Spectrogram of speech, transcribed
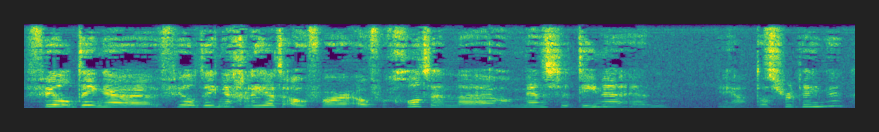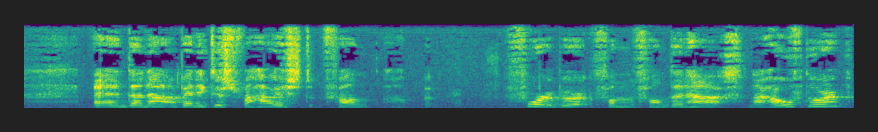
Veel dingen, veel dingen geleerd over, over God en uh, mensen dienen en ja, dat soort dingen. En daarna ben ik dus verhuisd van, Voorburg, van, van Den Haag naar Hoofddorp.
